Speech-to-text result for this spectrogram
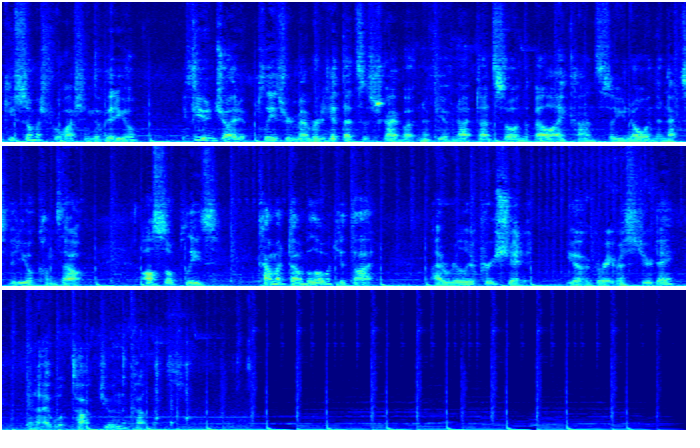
Thank you so much for watching the video. If you enjoyed it, please remember to hit that subscribe button if you have not done so and the bell icon so you know when the next video comes out. Also, please comment down below what you thought. I really appreciate it. You have a great rest of your day, and I will talk to you in the comments.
